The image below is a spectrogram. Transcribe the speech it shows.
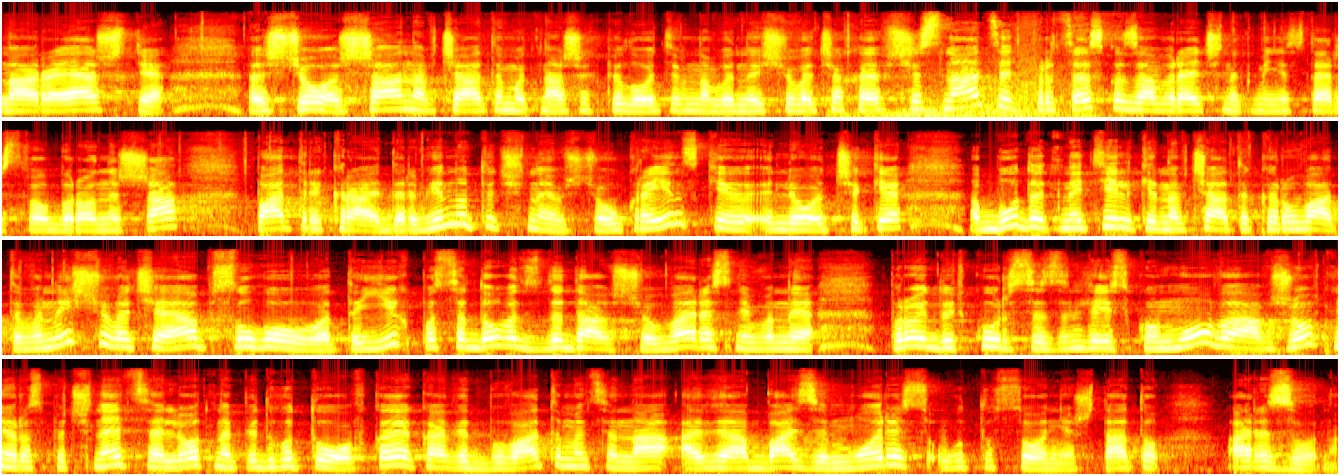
Нарешті, що США навчатимуть наших пілотів на винищувачах F-16. Про це сказав речник Міністерства оборони США Патрік Райдер. Він уточнив, що українські льотчики будуть не тільки навчати керувати винищувачі, а й обслуговувати їх. Посадовець додав, що в вересні вони пройдуть курси з англійської мови, а в жовтні розпочнеться льотна підготовка, яка відбуватиметься на авіабазі Моріс у Тусоні, штату Аризона.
